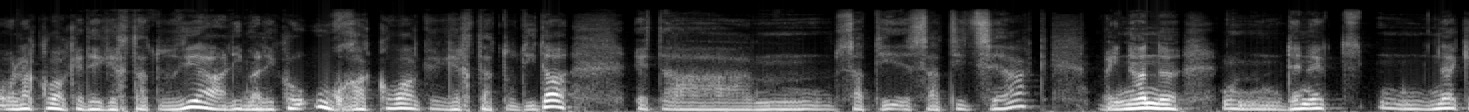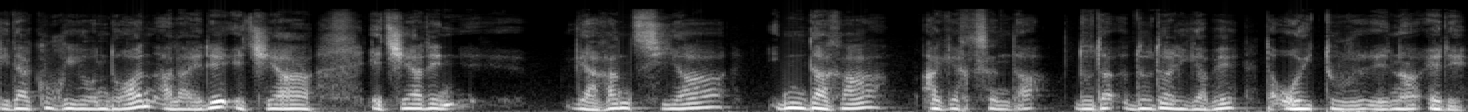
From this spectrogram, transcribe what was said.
olakoak ere gertatu dira, animaliko urrakoak gertatu dira, eta um, zati, zatitzeak, baina um, denek, irakurri ondoan, ala ere, etxea, etxearen garantzia, indaga agertzen da, dudarik gabe, eta ohiturena ere.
